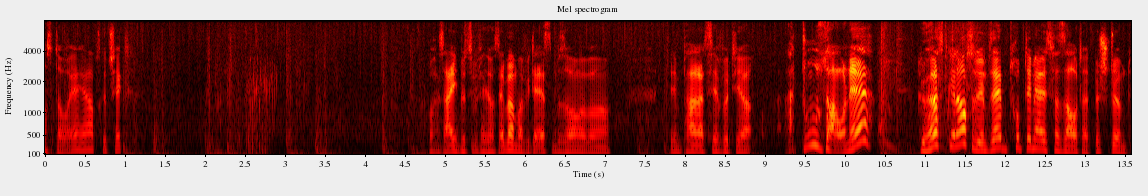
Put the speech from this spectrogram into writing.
Ausdauer, ja, ja, hab's gecheckt. Boah, sag ich, müsste mir vielleicht auch selber mal wieder Essen besorgen, aber dem Parazier wird ja... Ah, du Sau, ne? Gehörst genau zu demselben Trupp, der mir alles versaut hat, bestimmt.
